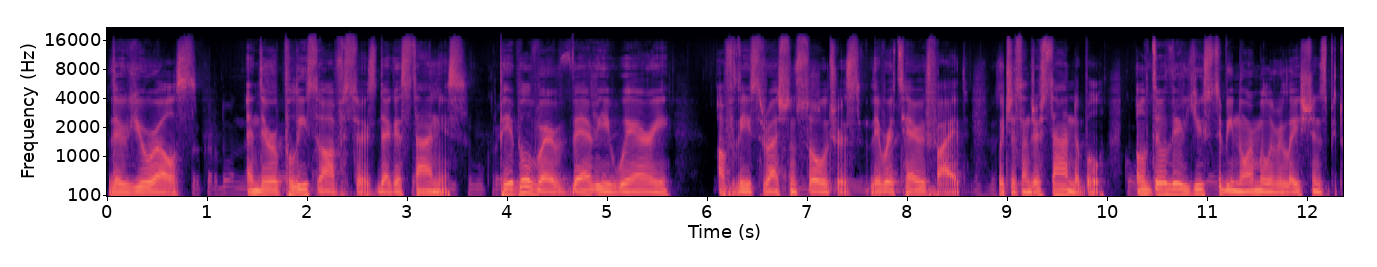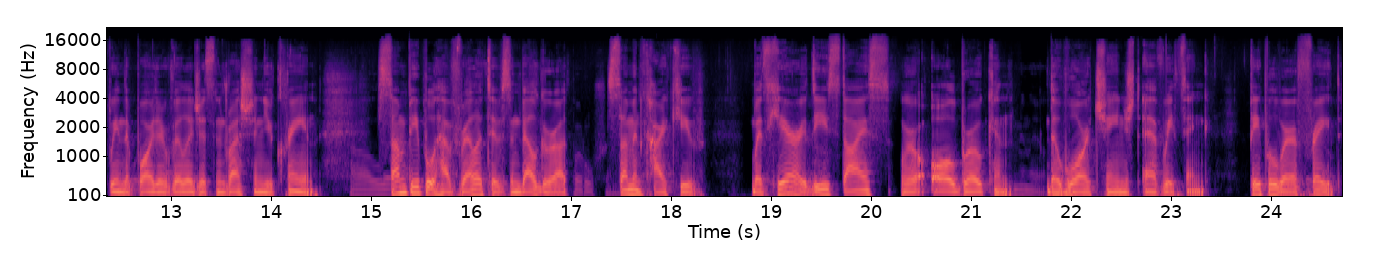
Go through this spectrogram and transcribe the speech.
They're Urals, and there were police officers, Dagestanis. People were very wary of these Russian soldiers. They were terrified, which is understandable. Although there used to be normal relations between the border villages in Russia and Ukraine, some people have relatives in Belgorod, some in Kharkiv. But here, these ties were all broken. The war changed everything. People were afraid.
